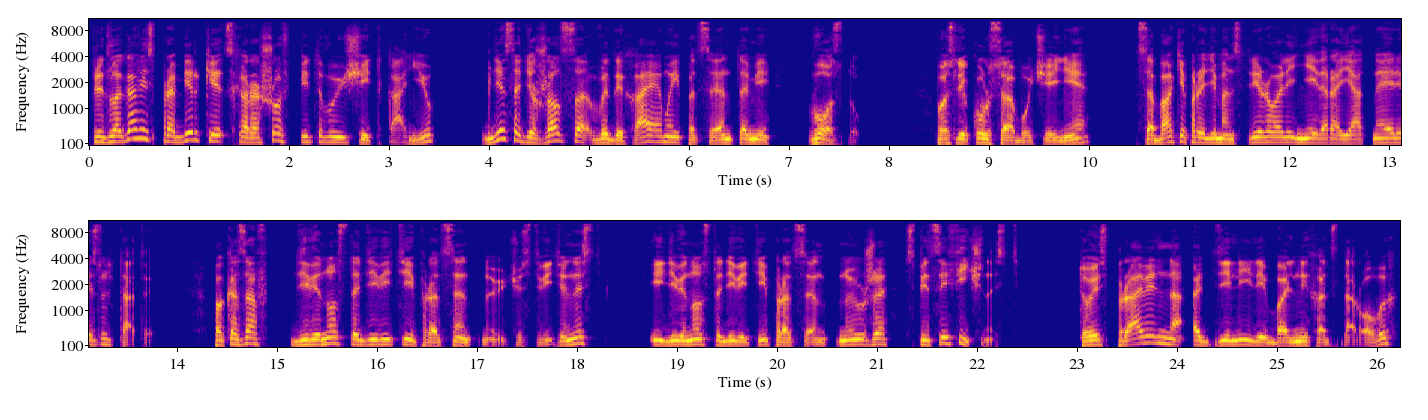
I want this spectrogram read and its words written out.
предлагались пробирки с хорошо впитывающей тканью, где содержался выдыхаемый пациентами воздух. После курса обучения собаки продемонстрировали невероятные результаты, показав 99% чувствительность и 99% же специфичность, то есть правильно отделили больных от здоровых,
